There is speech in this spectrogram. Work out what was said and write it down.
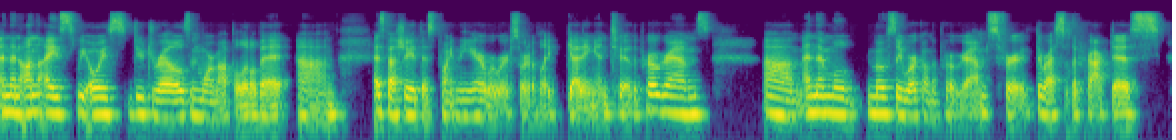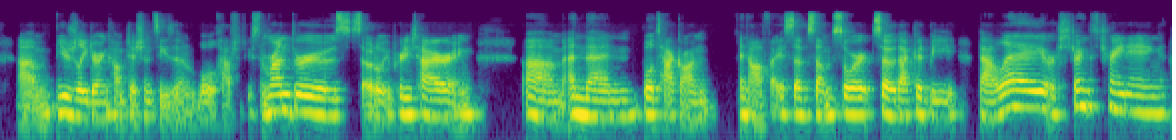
and then on the ice, we always do drills and warm up a little bit, um, especially at this point in the year where we're sort of like getting into the programs. Um, and then we'll mostly work on the programs for the rest of the practice. Um, usually during competition season, we'll have to do some run throughs. So it'll be pretty tiring. Um, and then we'll tack on an off ice of some sort. So that could be ballet or strength training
